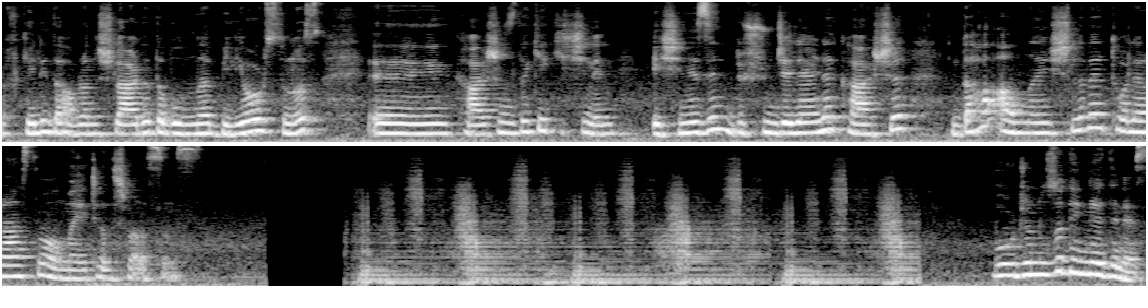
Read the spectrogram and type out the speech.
öfkeli davranışlarda da bulunabiliyorsunuz. Karşınızdaki kişinin eşinizin düşüncelerine karşı daha anlayışlı ve toleranslı olmaya çalışmalısınız. Burcunuzu dinlediniz.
